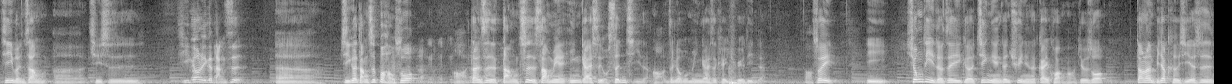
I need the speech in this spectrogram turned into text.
基本上呃其实提高了一个档次，呃几个档次不好说啊，但是档次上面应该是有升级的啊，这个我们应该是可以确定的啊，所以以兄弟的这一个今年跟去年的概况哈，就是说，当然比较可惜的是。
